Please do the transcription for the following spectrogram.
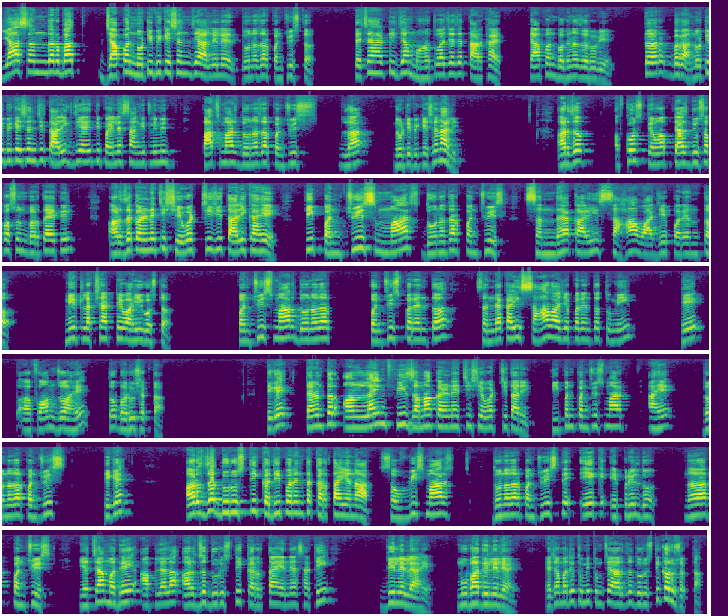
या संदर्भात ज्या पण नोटिफिकेशन जे आलेले आहेत दोन हजार पंचवीसचं त्याच्यासाठी ज्या महत्त्वाच्या ज्या तारखा आहेत त्या आपण बघणं जरुरी आहे. तर बघा नोटिफिकेशनची तारीख जी आहे ती पहिलेच सांगितली मी पाच मार्च दोन हजार पंचवीस ला नोटिफिकेशन आली. अर्ज ऑफकोर्स तेव्हा त्याच दिवसापासून भरता येतील. अर्ज करण्याची शेवटची जी तारीख आहे ती पंचवीस मार्च दोन हजार पंचवीस संध्याकाळी सहा वाजेपर्यंत. नीट लक्षात ठेवा ही गोष्ट. पंचवीस मार्च दोन हजार पंचवीसपर्यंत संध्याकाळी सहा वाजेपर्यंत तुम्ही हे फॉर्म जो आहे तो भरू शकता. ठीक आहे? त्यानंतर ऑनलाईन फी जमा करण्याची शेवटची तारीख. ती पण पंचवीस मार्च आहे दोन हजार पंचवीस. ठीक आहे? अर्ज दुरुस्ती कधीपर्यंत करता येणार? सव्वीस मार्च दोन हजार पंचवीस ते एक एप्रिल दोन हजार पंचवीस. याच्यामध्ये आपल्याला अर्ज दुरुस्ती करता येण्यासाठी दिलेले आहे. मुभा दिलेली आहे. याच्यामध्ये तुम्ही तुमचे अर्ज दुरुस्ती करू शकता.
